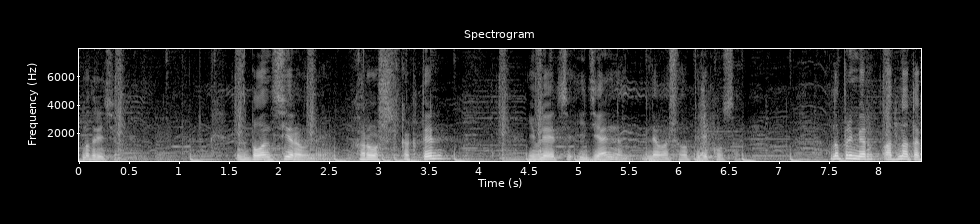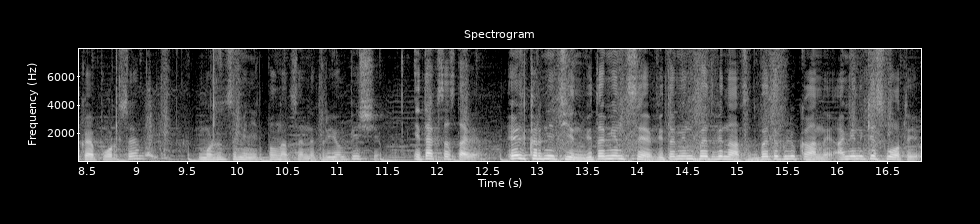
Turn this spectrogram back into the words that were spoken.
Смотрите. Сбалансированный, хороший коктейль является идеальным для вашего перекуса. Например, одна такая порция может заменить полноценный прием пищи. Итак, в составе L-карнитин, витамин С, витамин В12, бета-глюканы, аминокислоты.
